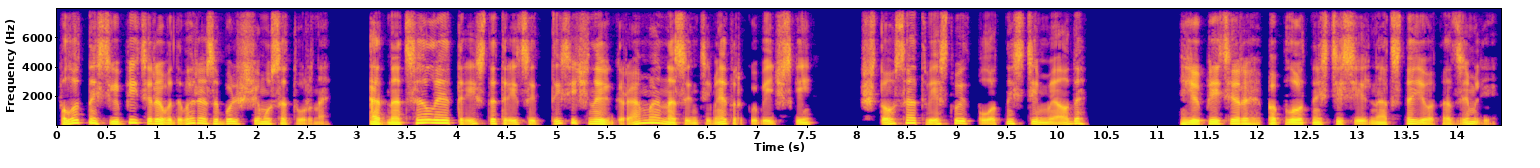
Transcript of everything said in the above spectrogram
Плотность Юпитера в два раза больше, чем у Сатурна. 1,330 тысячных грамма на сантиметр кубический, что соответствует плотности меда. Юпитер по плотности сильно отстает от Земли,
